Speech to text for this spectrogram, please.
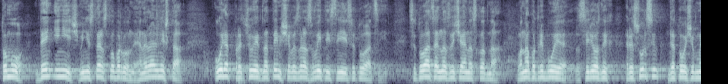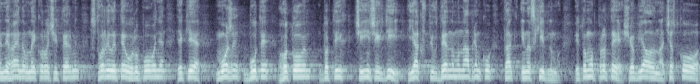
Тому день і ніч Міністерство оборони, Генеральний штаб, уряд працюють над тим, щоб зараз вийти з цієї ситуації. Ситуація надзвичайно складна. Вона потребує серйозних ресурсів для того, щоб ми негайно в найкоротший термін створили те угруповання, яке може бути готовим до тих чи інших дій, як в південному напрямку, так і на східному. І тому про те, що об'явлена частково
